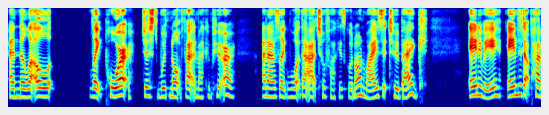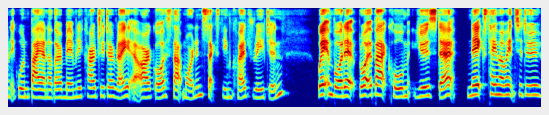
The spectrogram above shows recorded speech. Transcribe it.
and the little like port just would not fit in my computer. And I was like, what the actual fuck is going on? Why is it too big? Anyway, ended up having to go and buy another memory card reader, right, at Argos that morning, 16 quid, raging. Went and bought it, brought it back home, used it. Next time I went to do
